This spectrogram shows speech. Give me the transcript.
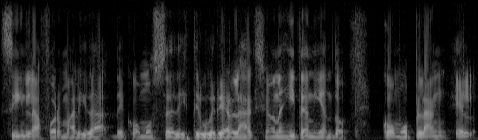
sin la formalidad de cómo se distribuirían las acciones y teniendo como plan el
